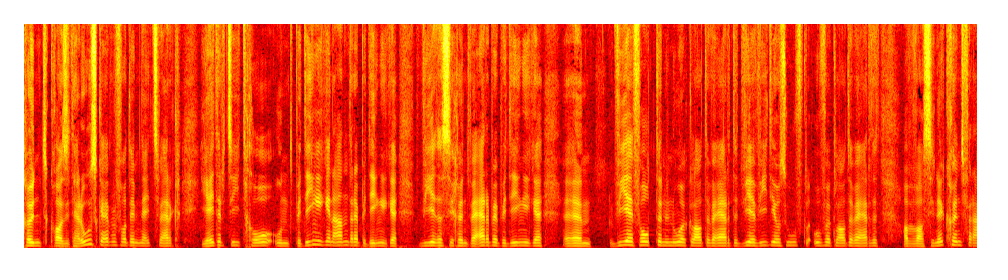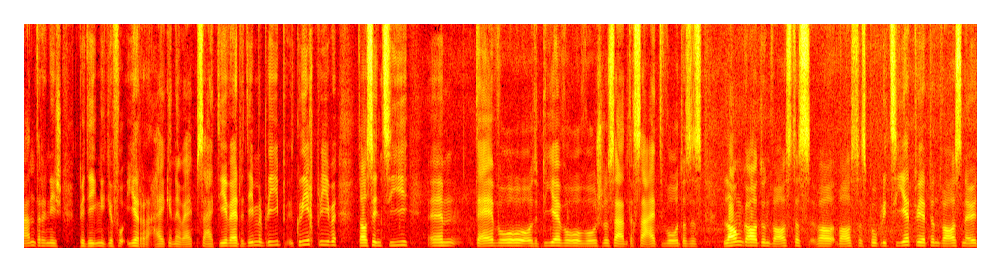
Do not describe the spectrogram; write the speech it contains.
können quasi die Herausgeber von dem Netzwerk jederzeit kommen und Bedingungen ändern, Bedingungen, wie dass sie können werben, Bedingungen ähm, wie Fotos hochgeladen werden, wie Videos aufgeladen werden. Aber was sie nicht verändern können, ist Bedingungen von ihrer eigenen Website. Die werden immer bleib gleich bleiben. Da sind sie ähm, der wo, oder die, wo, wo schlussendlich sagt, wo dass es lang geht und was das, was das publiziert wird und was nicht.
